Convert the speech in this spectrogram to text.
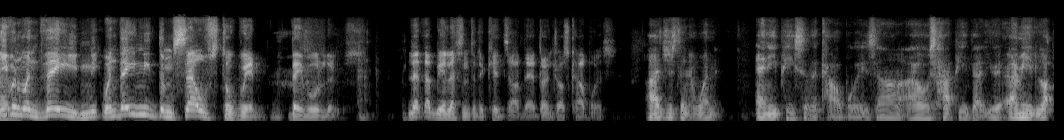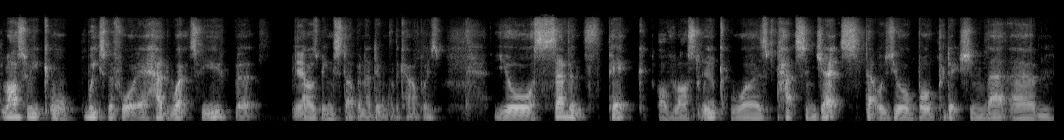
Even Um, when they need when they need themselves to win, they will lose. Let that be a lesson to the kids out there. Don't trust Cowboys. I just didn't want any piece of the Cowboys, and I, I was happy that you. I mean, l- last week or weeks before, it had worked for you, but Yeah. I was being stubborn. I didn't want the Cowboys. Your seventh pick of last Yep. week was Pats and Jets. That was your bold prediction that um,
